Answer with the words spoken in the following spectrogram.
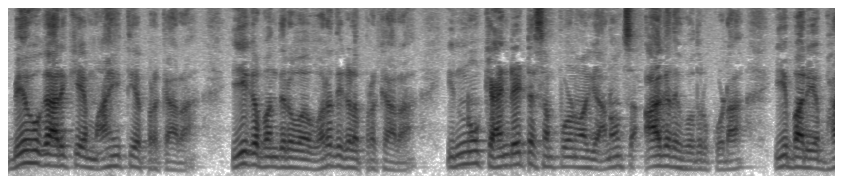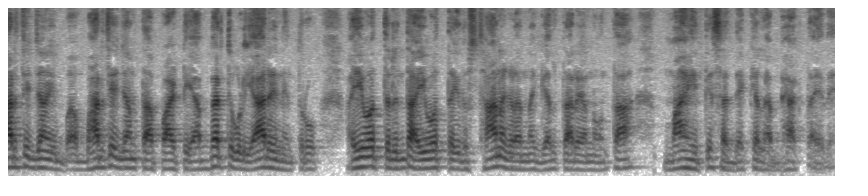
ಬೇಹುಗಾರಿಕೆಯ ಮಾಹಿತಿಯ ಪ್ರಕಾರ, ಈಗ ಬಂದಿರುವ ವರದಿಗಳ ಪ್ರಕಾರ ಇನ್ನೂ ಕ್ಯಾಂಡಿಡೇಟೇ ಸಂಪೂರ್ಣವಾಗಿ ಅನೌನ್ಸ್ ಆಗದೆ ಹೋದರೂ ಕೂಡ ಈ ಬಾರಿಯ ಭಾರತೀಯ ಜನ, ಭಾರತೀಯ ಜನತಾ ಪಾರ್ಟಿ ಅಭ್ಯರ್ಥಿಗಳು ಯಾರೇ ನಿಂತರೂ ಐವತ್ತರಿಂದ ಐವತ್ತೈದು ಸ್ಥಾನಗಳನ್ನು ಗೆಲ್ತಾರೆ ಅನ್ನುವಂಥ ಮಾಹಿತಿ ಸದ್ಯಕ್ಕೆ ಲಭ್ಯ ಆಗ್ತಾ ಇದೆ.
